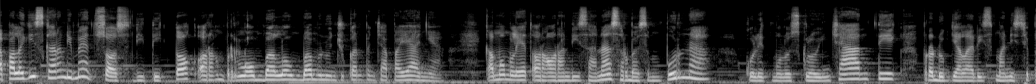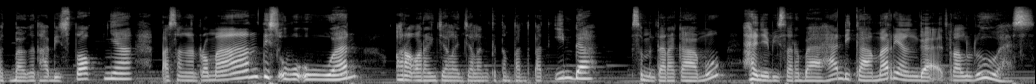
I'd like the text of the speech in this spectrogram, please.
Apalagi sekarang di medsos, di TikTok orang berlomba-lomba menunjukkan pencapaiannya. Kamu melihat orang-orang di sana serba sempurna, kulit mulus glowing cantik, produknya laris manis cepet banget habis stoknya, pasangan romantis uwu-uwan, orang-orang jalan-jalan ke tempat-tempat indah, sementara kamu hanya bisa rebahan di kamar yang gak terlalu luas.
